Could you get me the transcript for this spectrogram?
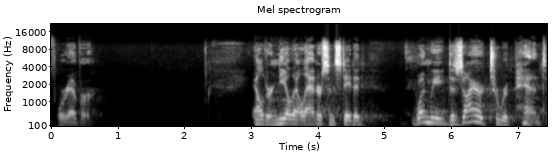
forever. Elder Neil L. Andersen stated When we desire to repent,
